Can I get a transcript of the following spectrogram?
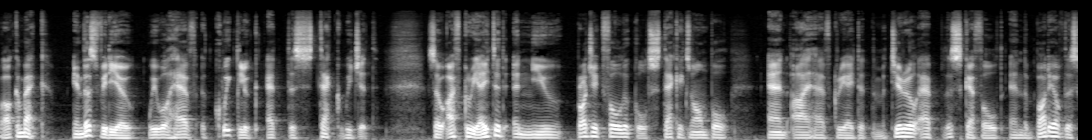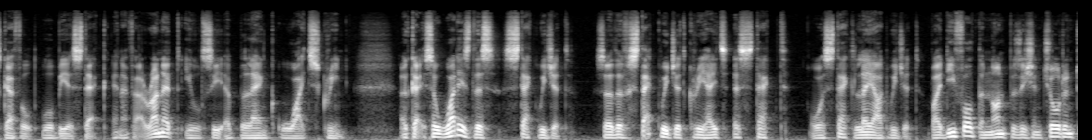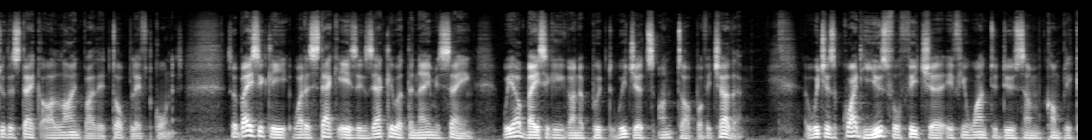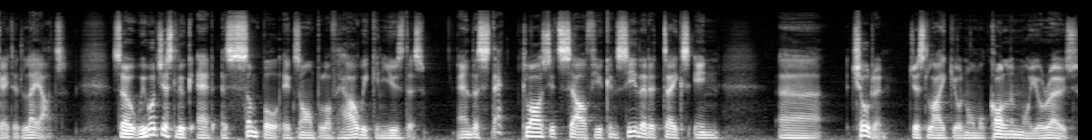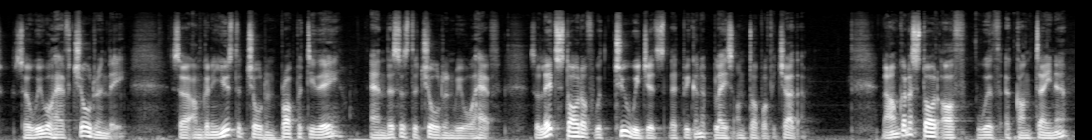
Welcome back. In this video, we will have a quick look at the stack widget. So I've created a new project folder called stack example and I have created the material app, the scaffold, and the body of the scaffold will be a stack. And if I run it, you'll see a blank white screen. Okay, so what is this stack widget? So the stack widget creates a stacked or stack layout widget. By default, the non-positioned children to the stack are aligned by their top left corners. So basically, what a stack is, exactly what the name is saying, we are basically going to put widgets on top of each other which is a quite useful feature if you want to do some complicated layouts. So we will just look at a simple example of how we can use this. And the stack class itself, you can see that it takes in uh, children, just like your normal column or your rows. So we will have children there. So I'm going to use the children property there, and this is the children we will have. So let's start off with two widgets that we're going to place on top of each other. Now I'm going to start off with a container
